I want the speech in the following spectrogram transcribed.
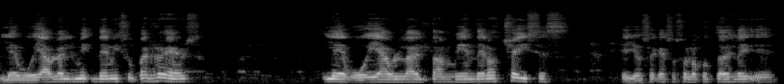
Le voy a hablar de mis super rares. Le voy a hablar también de los chases. Que yo sé que eso son lo que ustedes les, eh,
